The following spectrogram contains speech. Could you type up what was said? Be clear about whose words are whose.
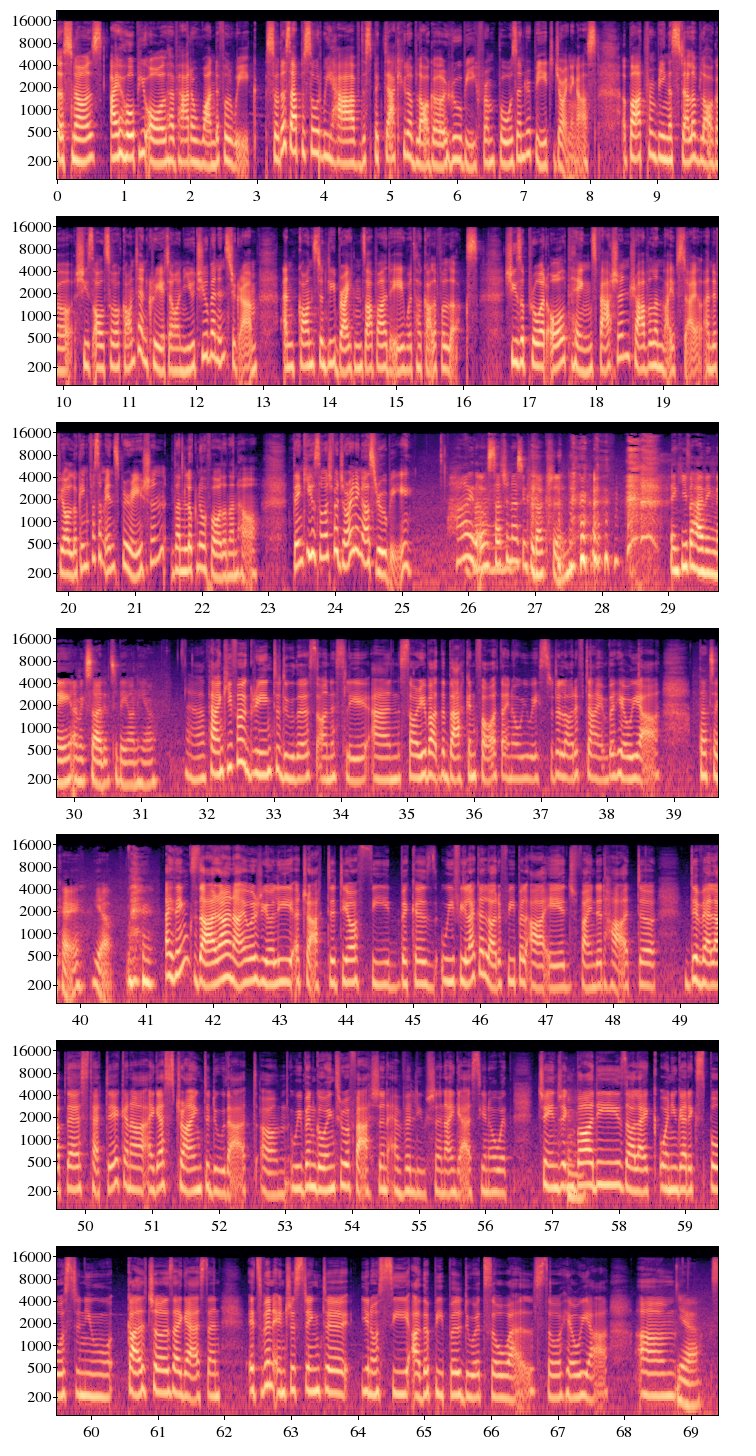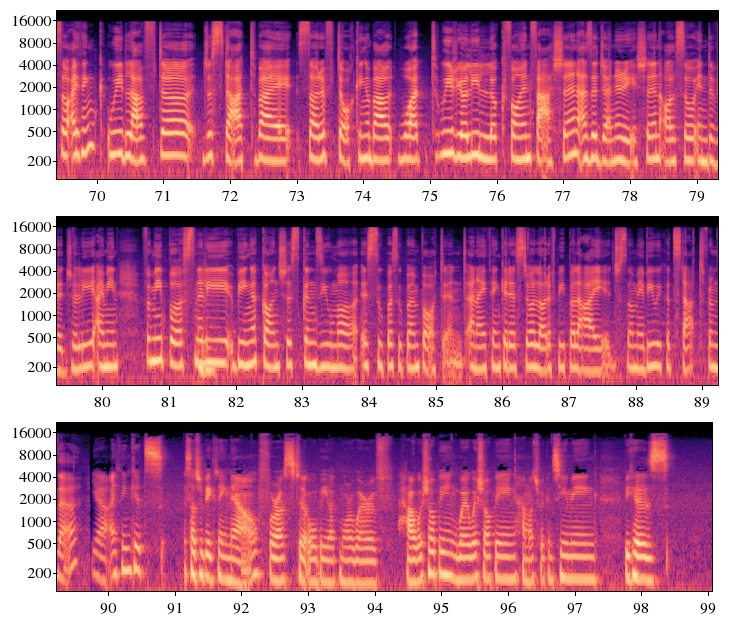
Speaker 1: listeners, I hope you all have had a wonderful week. So, this episode, we have the spectacular blogger Ruby from Pose and Repeat joining us. Apart from being a stellar blogger, she's also a content creator on YouTube and Instagram and constantly brightens up our day with her colorful looks. She's a pro at all things fashion, travel, and lifestyle. And if you're looking for some inspiration, then look no further than her. Thank you so much for joining us, Ruby.
Speaker 2: Hi, that was such a nice introduction. Thank you for having me. I'm excited to be on here.
Speaker 3: Yeah, thank you for agreeing to do this, honestly. And sorry about the back and forth. I know we wasted a lot of time, but here we are.
Speaker 2: That's okay. Yeah.
Speaker 3: I think Zara and I were really attracted to your feed because we feel like a lot of people our age find it hard to develop their aesthetic and uh, i guess trying to do that um, we've been going through a fashion evolution i guess you know with changing mm-hmm. bodies or like when you get exposed to new cultures i guess. And it's been interesting to you know see other people do it so well. So here we are
Speaker 2: um, yeah.
Speaker 3: So I think we'd love to just start by sort of talking about what we really look for in fashion as a generation, also individually. I mean, for me personally, mm-hmm. being a conscious consumer is super, super important. And I think it is to a lot of people our age. So maybe we could start from there.
Speaker 2: Yeah, I think it's such a big thing now for us to all be like more aware of how we're shopping, where we're shopping, how much we're consuming because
